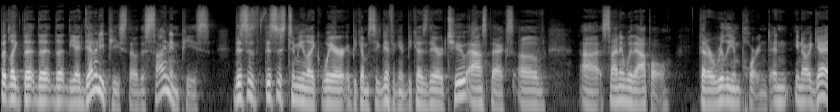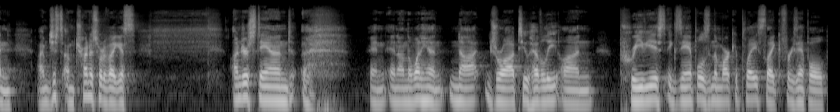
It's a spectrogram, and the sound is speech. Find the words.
but like the the the, the identity piece though, the sign in piece. This is this is to me like where it becomes significant because there are two aspects of uh, sign in with Apple that are really important. And you know, again, I'm just I'm trying to sort of I guess understand uh, and and on the one hand not draw too heavily on previous examples in the marketplace like for example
